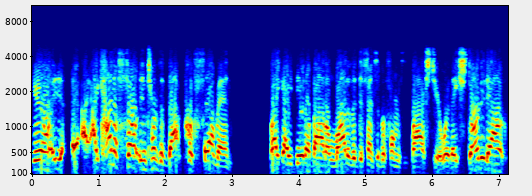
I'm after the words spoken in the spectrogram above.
You know, I, I kind of felt in terms of that performance like I did about a lot of the defensive performances last year, where they started out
